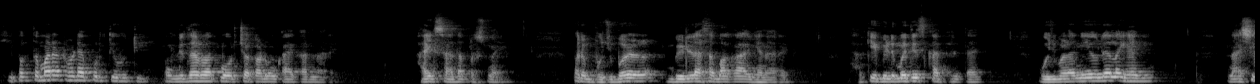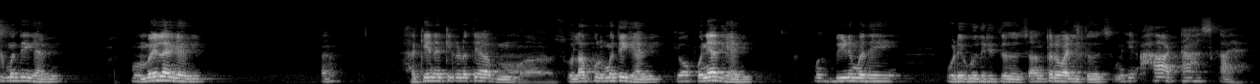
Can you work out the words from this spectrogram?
ही फक्त मराठवाड्यापुरती होती. मग विदर्भात मोर्चा काढून काय करणार आहेत? हा एक साधा प्रश्न आहे. पर भुजबळ बीडला सभा का घेणार आहेत? हाके बीडमध्येच का फिरत आहेत भुजबळांनी येवल्याला घ्यावी? नाशिकमध्ये घ्यावी? मुंबईला घ्यावी? हाकेनं तिकडं त्या सोलापूरमध्ये घ्यावी किंवा पुण्यात घ्यावी. मग बीडमध्ये उडेगुदरीतच अंतरवालीतच म्हणजे हा अट्टहास काय आहे?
